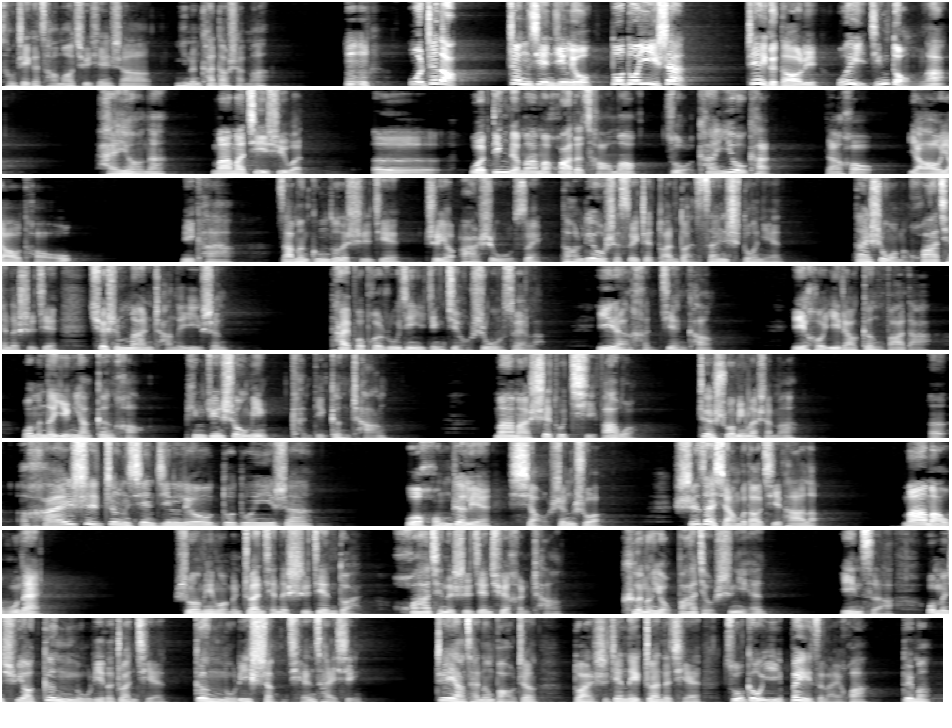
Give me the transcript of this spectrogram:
从这个草帽曲线上，你能看到什么？”“嗯嗯，我知道，正现金流多多益善，这个道理我已经懂了。”“还有呢？”妈妈继续问。“呃，我盯着妈妈画的草帽，左看右看，然后摇摇头。你看啊，咱们工作的时间只有二十五岁到六十岁这短短三十多年。”但是我们花钱的时间却是漫长的一生。太婆婆如今已经九十五岁了，依然很健康。以后医疗更发达，我们的营养更好，平均寿命肯定更长。妈妈试图启发我，这说明了什么？嗯，还是正现金流多多益善。我红着脸小声说，实在想不到其他了。妈妈无奈。说明我们赚钱的时间短，花钱的时间却很长，可能有八九十年。因此啊，我们需要更努力的赚钱，更努力省钱才行，这样才能保证短时间内赚的钱足够一辈子来花，对吗？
